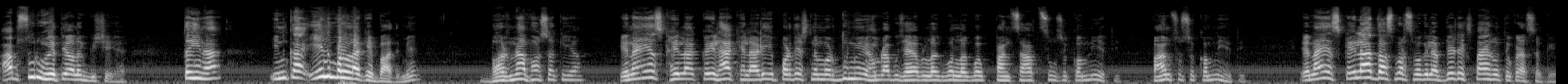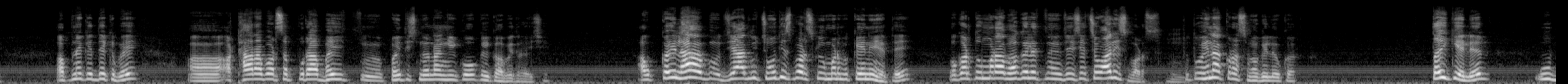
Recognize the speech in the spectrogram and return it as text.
आब शुरू हेतै अलग विषय है। तहिना इनका एन बनला के बाद में भरना भ सकैए एन आई एस खेला कैला खिलाड़ी प्रदेश नंबर दू में हमरा बुझाय लगभग लगभग पाँच सात सौ से कम नहीं हेतै। पाँच सौ से कम नहीं हेतै। एन आई एस कैला दस वर्ष भऽ गेलै आब डेट एक्सपायर होते सबके। अपने के देखबै अठारह वर्ष पूरा भई पैंतीस ननांगीको कहि कहबैत रहै छै। अब कैला जे आदमी चौंतीस वर्षके उम्रमे केने हेतै ओकर तऽ उम्र भऽ गेलै जैसे चौवालीस वर्ष तऽ तऽ ओहिना क्रॉस भऽ गेलै ओकर। ताहिके लेल उ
